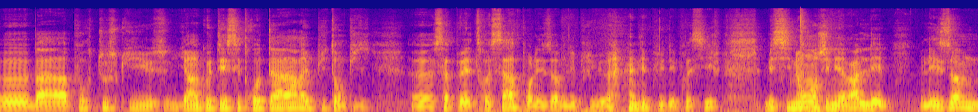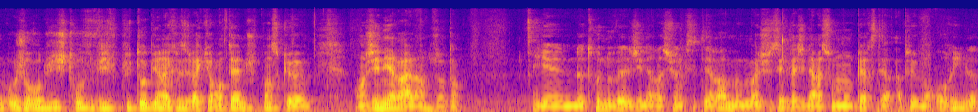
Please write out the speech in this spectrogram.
Euh, bah, pour tout ce qui. Il y a un côté c'est trop tard, et puis tant pis. Ça peut être ça pour les hommes les plus, les plus dépressifs. Mais sinon, en général, les, les hommes aujourd'hui, je trouve, vivent plutôt bien la crise de la quarantaine. Je pense que, en général, hein, j'entends. Il y a notre nouvelle génération, etc. Moi, je sais que la génération de mon père, c'était absolument horrible,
